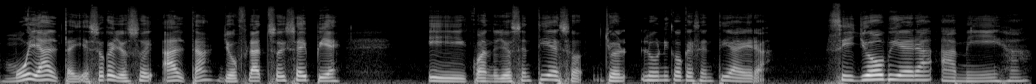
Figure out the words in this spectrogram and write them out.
muy alta, y eso que yo soy alta, yo flat soy seis pies, y cuando yo sentí eso, yo lo único que sentía era, si yo viera a mi hija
